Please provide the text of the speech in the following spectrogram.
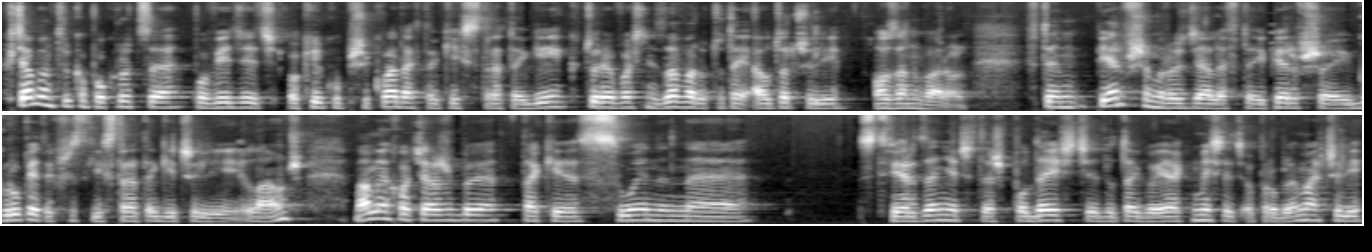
Chciałbym tylko pokrótce powiedzieć o kilku przykładach takich strategii, które właśnie zawarł tutaj autor, czyli Ozan Warol. W tym pierwszym rozdziale, w tej pierwszej grupie tych wszystkich strategii, czyli launch, mamy chociażby takie słynne stwierdzenie, czy też podejście do tego, jak myśleć o problemach, czyli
